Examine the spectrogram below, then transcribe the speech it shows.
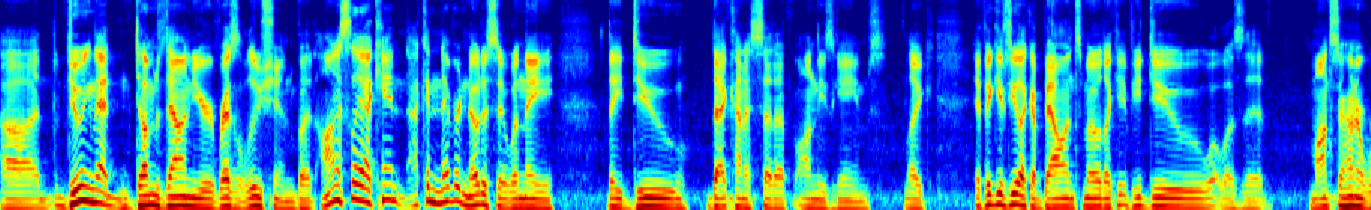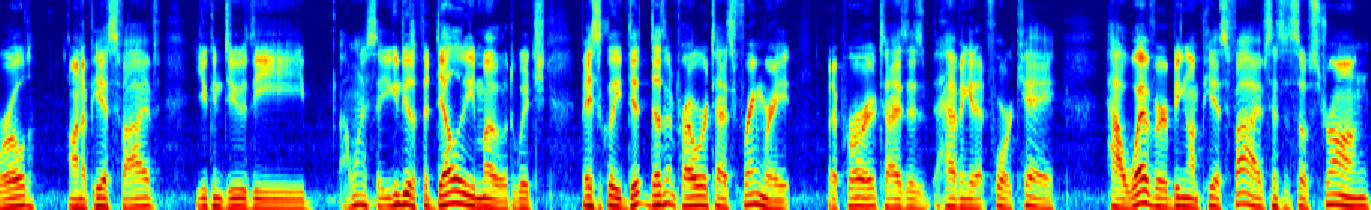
uh, doing that dumbs down your resolution, but honestly, I can't. I can never notice it when they they do that kind of setup on these games. Like if it gives you like a balance mode, like if you do what was it, Monster Hunter World on a PS5, you can do the I want to say you can do the fidelity mode, which basically di- doesn't prioritize frame rate, but it prioritizes having it at 4K. However, being on PS5, since it's so strong,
